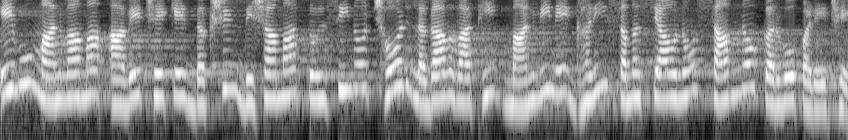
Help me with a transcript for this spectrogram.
એવું માનવામાં આવે છે કે દક્ષિણ દિશામાં તુલસીનો છોડ લગાવવાથી માનવીને ઘણી સમસ્યાઓનો સામનો કરવો પડે છે,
